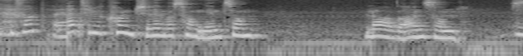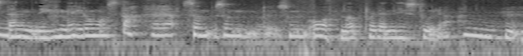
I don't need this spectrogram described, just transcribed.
ikke sant? Jeg tror kanskje det var sangen som laga en sånn stemning mellom oss, da. Som, som, som åpna opp for den historien. Mm.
